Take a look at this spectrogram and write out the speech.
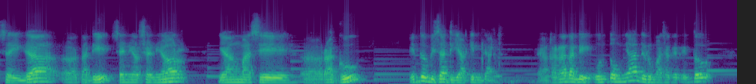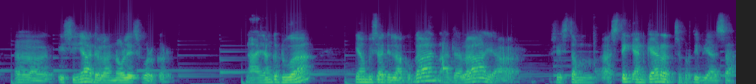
sehingga uh, tadi senior-senior yang masih uh, ragu itu bisa diyakinkan. Ya, karena tadi untungnya di rumah sakit itu uh, isinya adalah knowledge worker. Nah, yang kedua yang bisa dilakukan adalah ya sistem uh, stick and carrot seperti biasa.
